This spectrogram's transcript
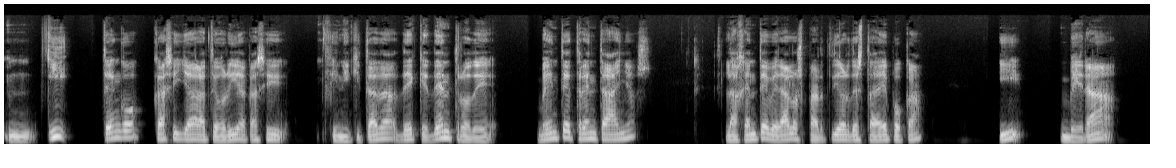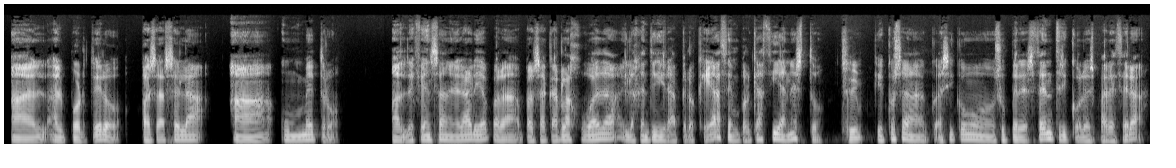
Mm, Y tengo casi ya la teoría casi finiquitada de que dentro de 20, 30 años la gente verá los partidos de esta época y verá al, al portero pasársela a un metro al defensa en el área para, para sacar la jugada y la gente dirá, pero ¿qué hacen? ¿Por qué hacían esto? Sí. Qué cosa así como súper excéntrico les parecerá.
